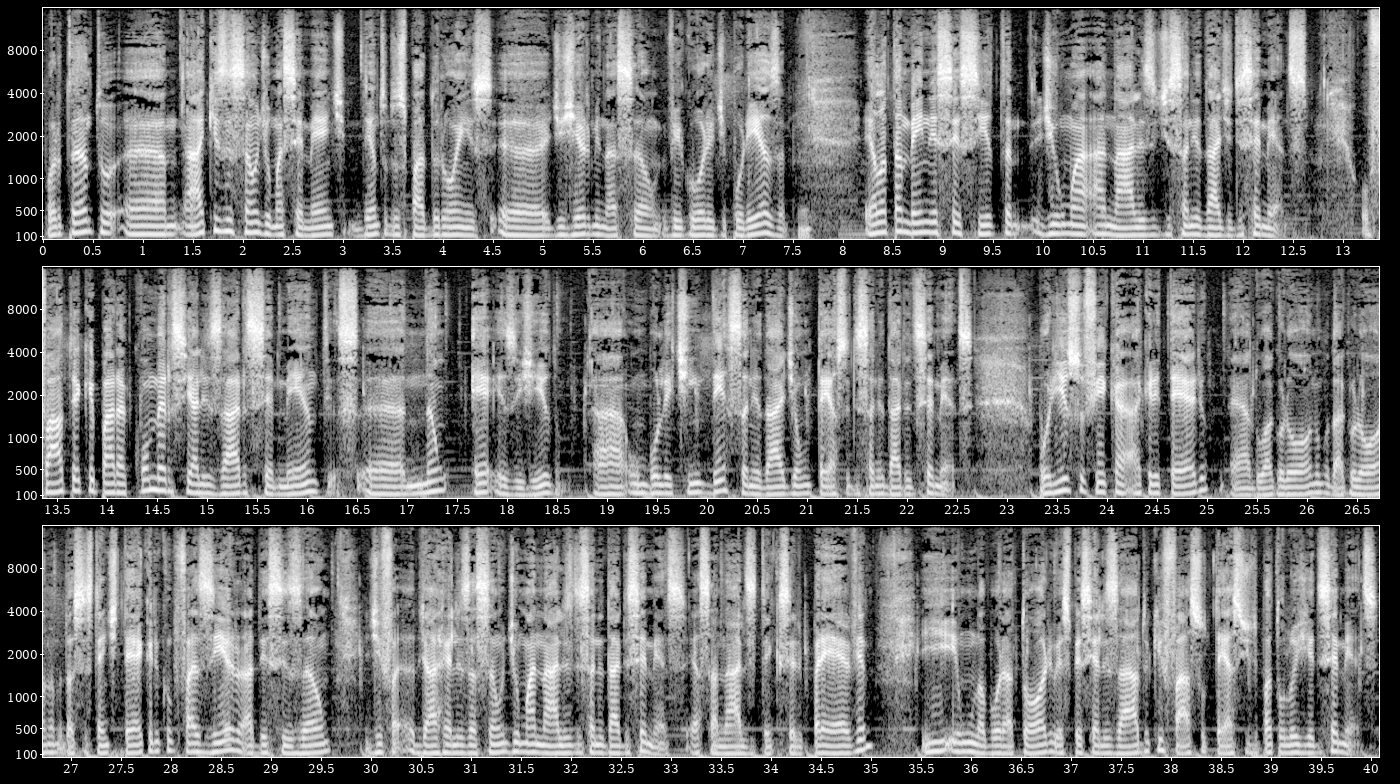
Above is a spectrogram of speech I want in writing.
Portanto, uh, a aquisição de uma semente dentro dos padrões uh, de germinação, vigor e de pureza, ela também necessita de uma análise de sanidade de sementes. O fato é que para comercializar sementes uh, não é exigido uh, um boletim de sanidade ou um teste de sanidade de sementes. Por isso fica a critério né, do agrônomo, do agrônomo, do assistente técnico fazer a decisão de, de, realização de uma análise de sanidade de sementes. Essa análise tem que ser prévia e um laboratório especializado que faça o teste de patologia de sementes.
